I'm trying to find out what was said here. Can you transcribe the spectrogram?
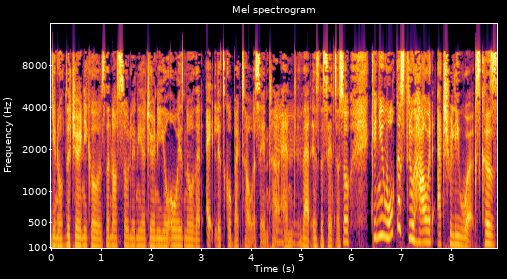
you know, the journey goes, the not so linear journey. You'll always know that, hey, let's go back to our center mm-hmm. and that is the center. So can you walk us through how it actually works? Cause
